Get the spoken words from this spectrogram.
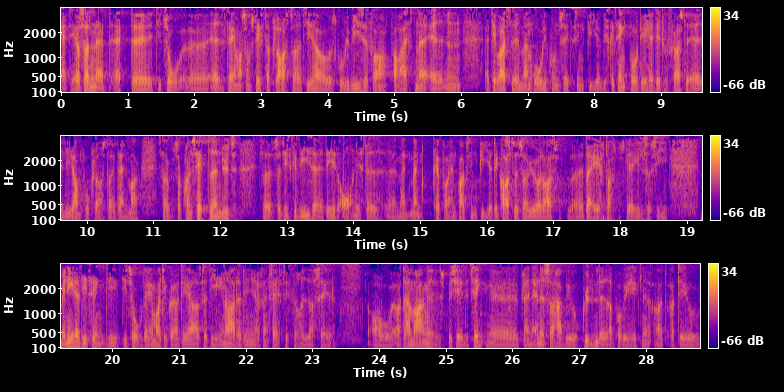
Ja, det er jo sådan, at, at øh, de to øh, adelsdamer, som stifter klosteret, de har jo skulle vise for, for resten af adelen, at det var et sted, man roligt kunne sætte sine piger. Vi skal tænke på, at det her det er det første adelige jomfrukloster i Danmark, så, så konceptet er nyt, så, så de skal vise, at det er et ordentligt sted, øh, man, man kan få anbragt sine piger. Det kostede så i øvrigt også øh, derefter, skal jeg hilse at sige. Men en af de ting, de, de to damer de gør, det er altså, de indretter den her fantastiske riddersal. Og, og der er mange specielle ting. Øh, blandt andet så har vi jo gyldenlæder på væggene, og, og det er jo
